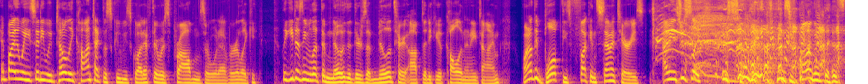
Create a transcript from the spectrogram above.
And by the way, he said he would totally contact the Scooby Squad if there was problems or whatever. Like, he- like he doesn't even let them know that there's a military op that he could call in anytime. Why don't they blow up these fucking cemeteries? I mean, it's just like there's so many things wrong with this.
